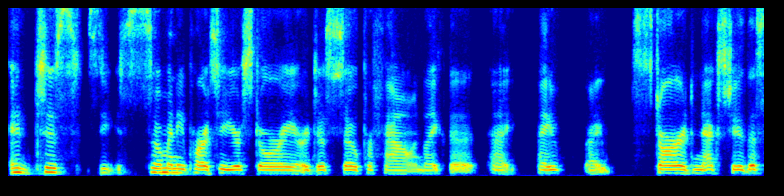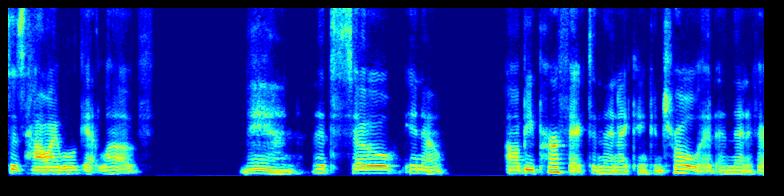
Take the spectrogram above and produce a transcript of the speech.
and just so many parts of your story are just so profound like the i i i starred next to this is how i will get love man, it's so, you know, I'll be perfect and then I can control it. And then if I,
